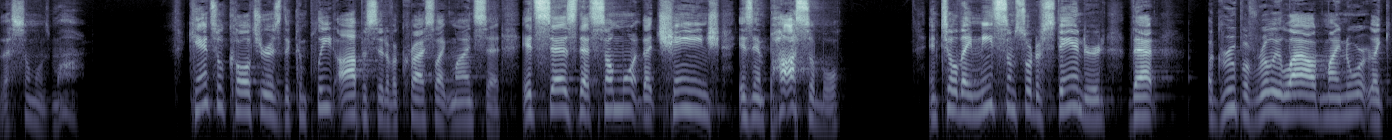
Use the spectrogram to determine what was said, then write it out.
that's someone's mom. Cancel culture is the complete opposite of a Christ-like mindset. It says that someone that change is impossible until they meet some sort of standard that a group of really loud minority, like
